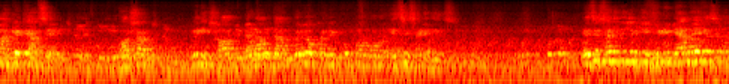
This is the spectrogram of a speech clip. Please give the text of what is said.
মার্কেটে আছে ভরসার বিড়ি সব গোডাউন দান করে ওখানে খুব বড় বড় এসি ছেড়ে দিয়েছে। এসি ছেড়ে দিলে কি বিড়ি ড্যাম হয়ে গেছে না?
